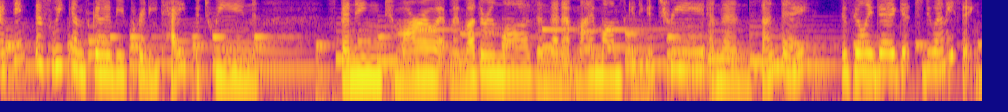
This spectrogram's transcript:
I think this weekend's going to be pretty tight between spending tomorrow at my mother in law's and then at my mom's getting a tree, and then Sunday is the only day I get to do anything.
